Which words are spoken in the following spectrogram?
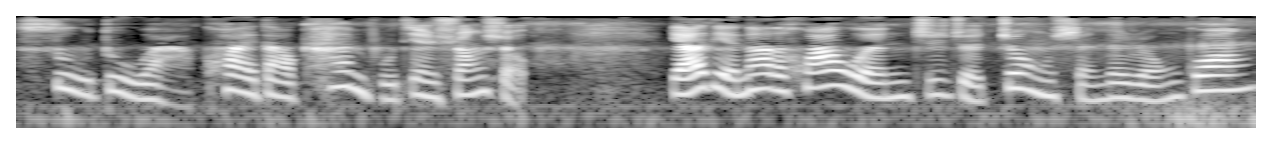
速度啊快到看不见双手。雅典娜的花纹织着众神的荣光，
